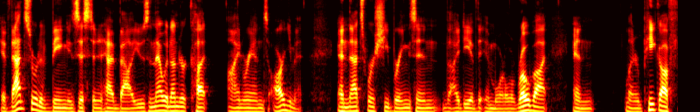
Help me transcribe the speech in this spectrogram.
If that sort of being existed and had values, then that would undercut Ayn Rand's argument. And that's where she brings in the idea of the immortal robot. And Leonard Peikoff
